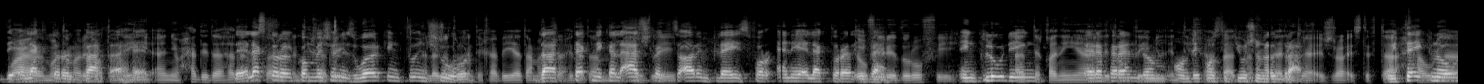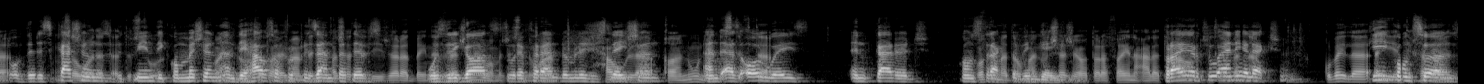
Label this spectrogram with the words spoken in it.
the electoral path ahead. The Electoral Commission is working to ensure that technical aspects are in place for any electoral event, including a referendum on the constitutional draft. We take note of the discussions between the Commission and the House of Representatives with regards to referendum legislation, and as always, encourage constructive engagement. Prior to any election, key concerns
